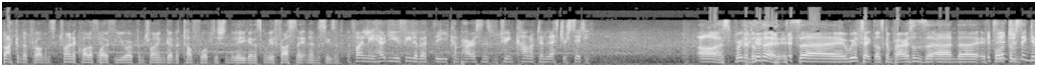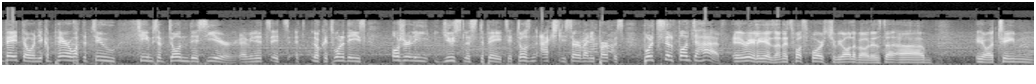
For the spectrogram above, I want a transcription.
back in the province, trying to qualify for Europe and try and get in a top four position in the league, and it's going to be a fascinating end of the season. And finally, how do you feel about the comparisons between Connacht and Leicester City? Oh, it's brilliant, isn't it? It's uh, we'll take those comparisons, yeah. and uh, it's an interesting them... debate though when you compare what the two teams have done this year. I mean, it's, it's it's look, it's one of these utterly useless debates. It doesn't actually serve any purpose, but it's still fun to have. It really is, and it's what sports should be all about. Is that um, you know a team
